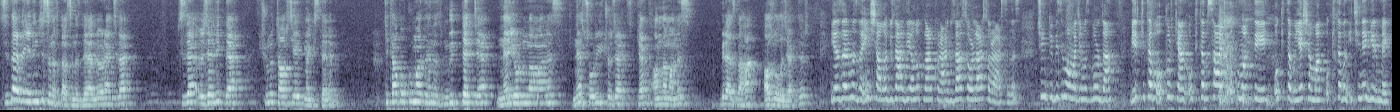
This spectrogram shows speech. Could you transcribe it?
Sizler de 7. sınıftasınız değerli öğrenciler. Size özellikle şunu tavsiye etmek isterim. Kitap okumadığınız müddetçe ne yorumlamanız ne soruyu çözerken anlamanız biraz daha az olacaktır. Yazarımızla inşallah güzel diyaloglar kurar, güzel sorular sorarsınız. Çünkü bizim amacımız burada bir kitabı okurken o kitabı sadece okumak değil, o kitabı yaşamak, o kitabın içine girmek,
